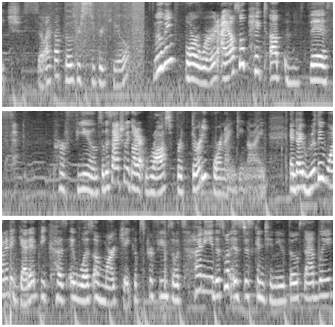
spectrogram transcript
each. So I thought those were super cute. Moving forward, I also picked up this perfume. So this I actually got at Ross for $34.99. And I really wanted to get it because it was a Marc Jacobs perfume. So it's honey. This one is discontinued though, sadly.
